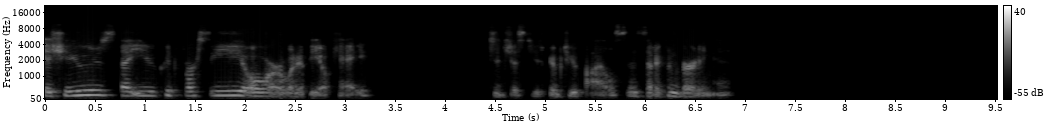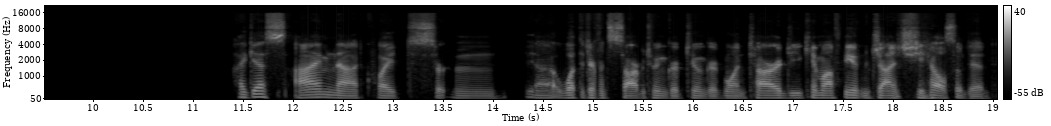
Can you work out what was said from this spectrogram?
issues that you could foresee or would it be okay to just use grib2 files instead of converting it? I guess I'm not quite certain uh, what the differences are between grib2 and grib1. Tara, you came off mute and John, she also did.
